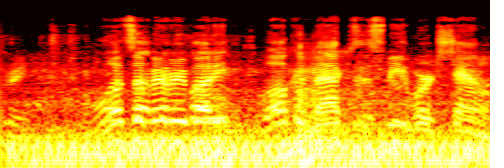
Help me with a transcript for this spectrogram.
three. What's up, everybody? Welcome back to the Speedworks channel.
